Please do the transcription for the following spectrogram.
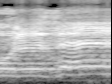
Urze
